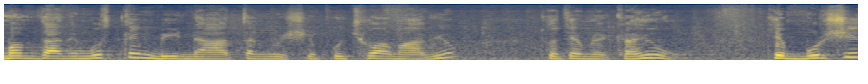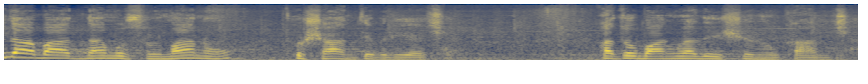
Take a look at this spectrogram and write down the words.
મમતાને મુસ્લિમ ભીડના આતંક વિશે પૂછવામાં આવ્યું, તો તેમણે કહ્યું કે મુર્શિદાબાદના મુસલમાનો તો શાંતિપ્રિય છે. આ તો બાંગ્લાદેશીનું કામ છે.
